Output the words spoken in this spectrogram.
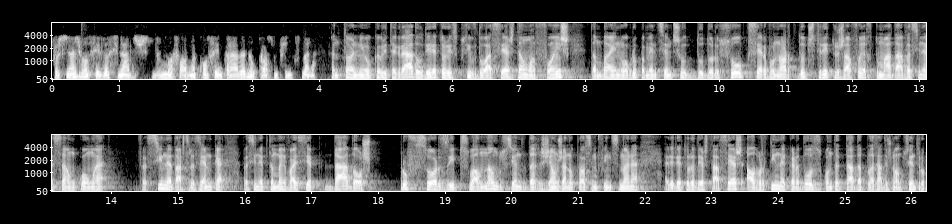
profissionais vão ser vacinados de uma forma concentrada no próximo fim de semana. António Cabrita Grado, o diretor executivo do ACES Dão Lafões, também no agrupamento de Centros do Douro Sul, que serve o norte do distrito, já foi retomada a vacinação com a vacina da AstraZeneca, vacina que também vai ser dada aos professores e pessoal não docente da região já no próximo fim de semana. A diretora desta ACES, Albertina Cardoso, contactada pela Rádio Jornal do Centro,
